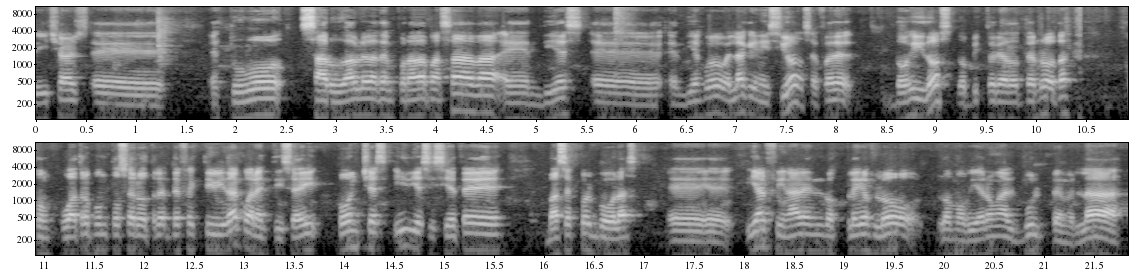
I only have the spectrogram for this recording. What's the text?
Richards eh, estuvo saludable la temporada pasada en 10, eh, en 10 juegos, ¿verdad? Que inició, se fue de 2 y 2, dos victorias, dos derrotas, con 4.03 de efectividad, 46 ponches y 17 bases por bolas. Eh, y al final en los playoffs lo, lo movieron al bullpen, ¿verdad?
